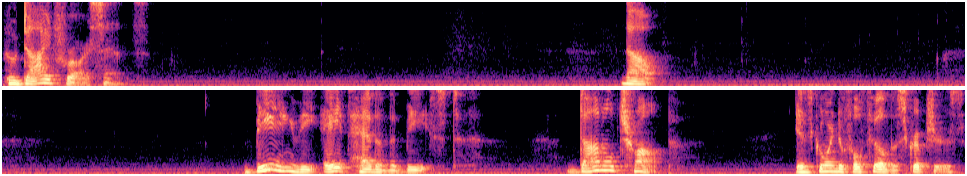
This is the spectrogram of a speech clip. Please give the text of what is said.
who died for our sins. Now, being the eighth head of the beast, Donald Trump is going to fulfill the scriptures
